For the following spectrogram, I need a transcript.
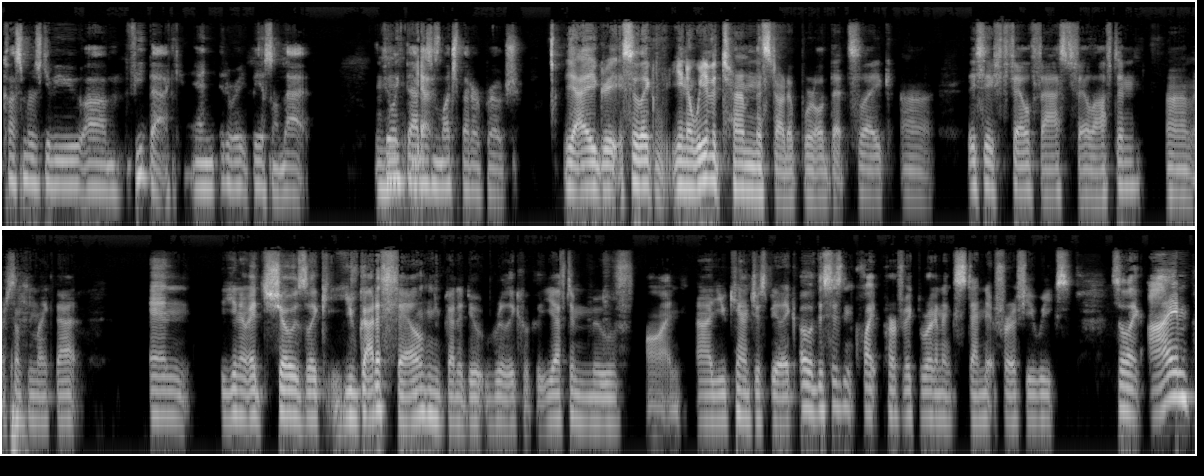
customers give you um, feedback and iterate based on that i feel like that is Yes. a much better approach Yeah, I agree. So like, you know, we have a term in the startup world that's like uh they say fail fast, fail often, um, or something like that. And you know, it shows like you've got to fail and you've got to do it really quickly. You have to move on. Uh, you can't just be like, oh, this isn't quite perfect. We're gonna extend it for a few weeks. So like I'm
